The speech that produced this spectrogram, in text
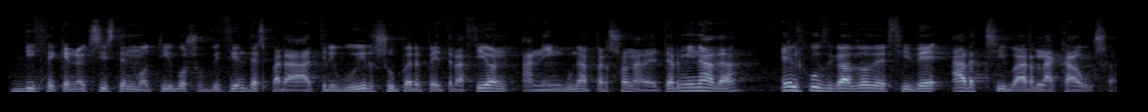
dice que no existen motivos suficientes para atribuir su perpetración a ninguna persona determinada, el juzgado decide archivar la causa.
